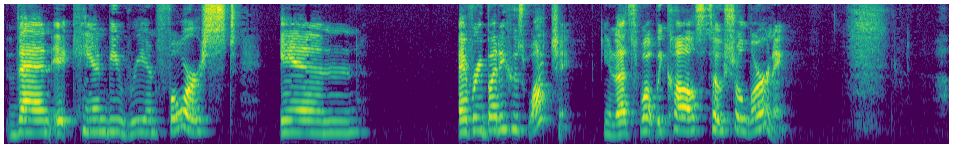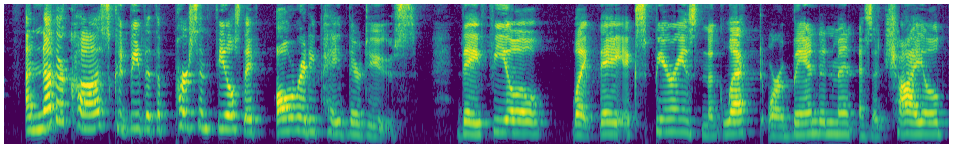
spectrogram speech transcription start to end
then it can be reinforced in everybody who's watching. You know, that's what we call social learning. Another cause could be that the person feels they've already paid their dues. They feel like they experienced neglect or abandonment as a child,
